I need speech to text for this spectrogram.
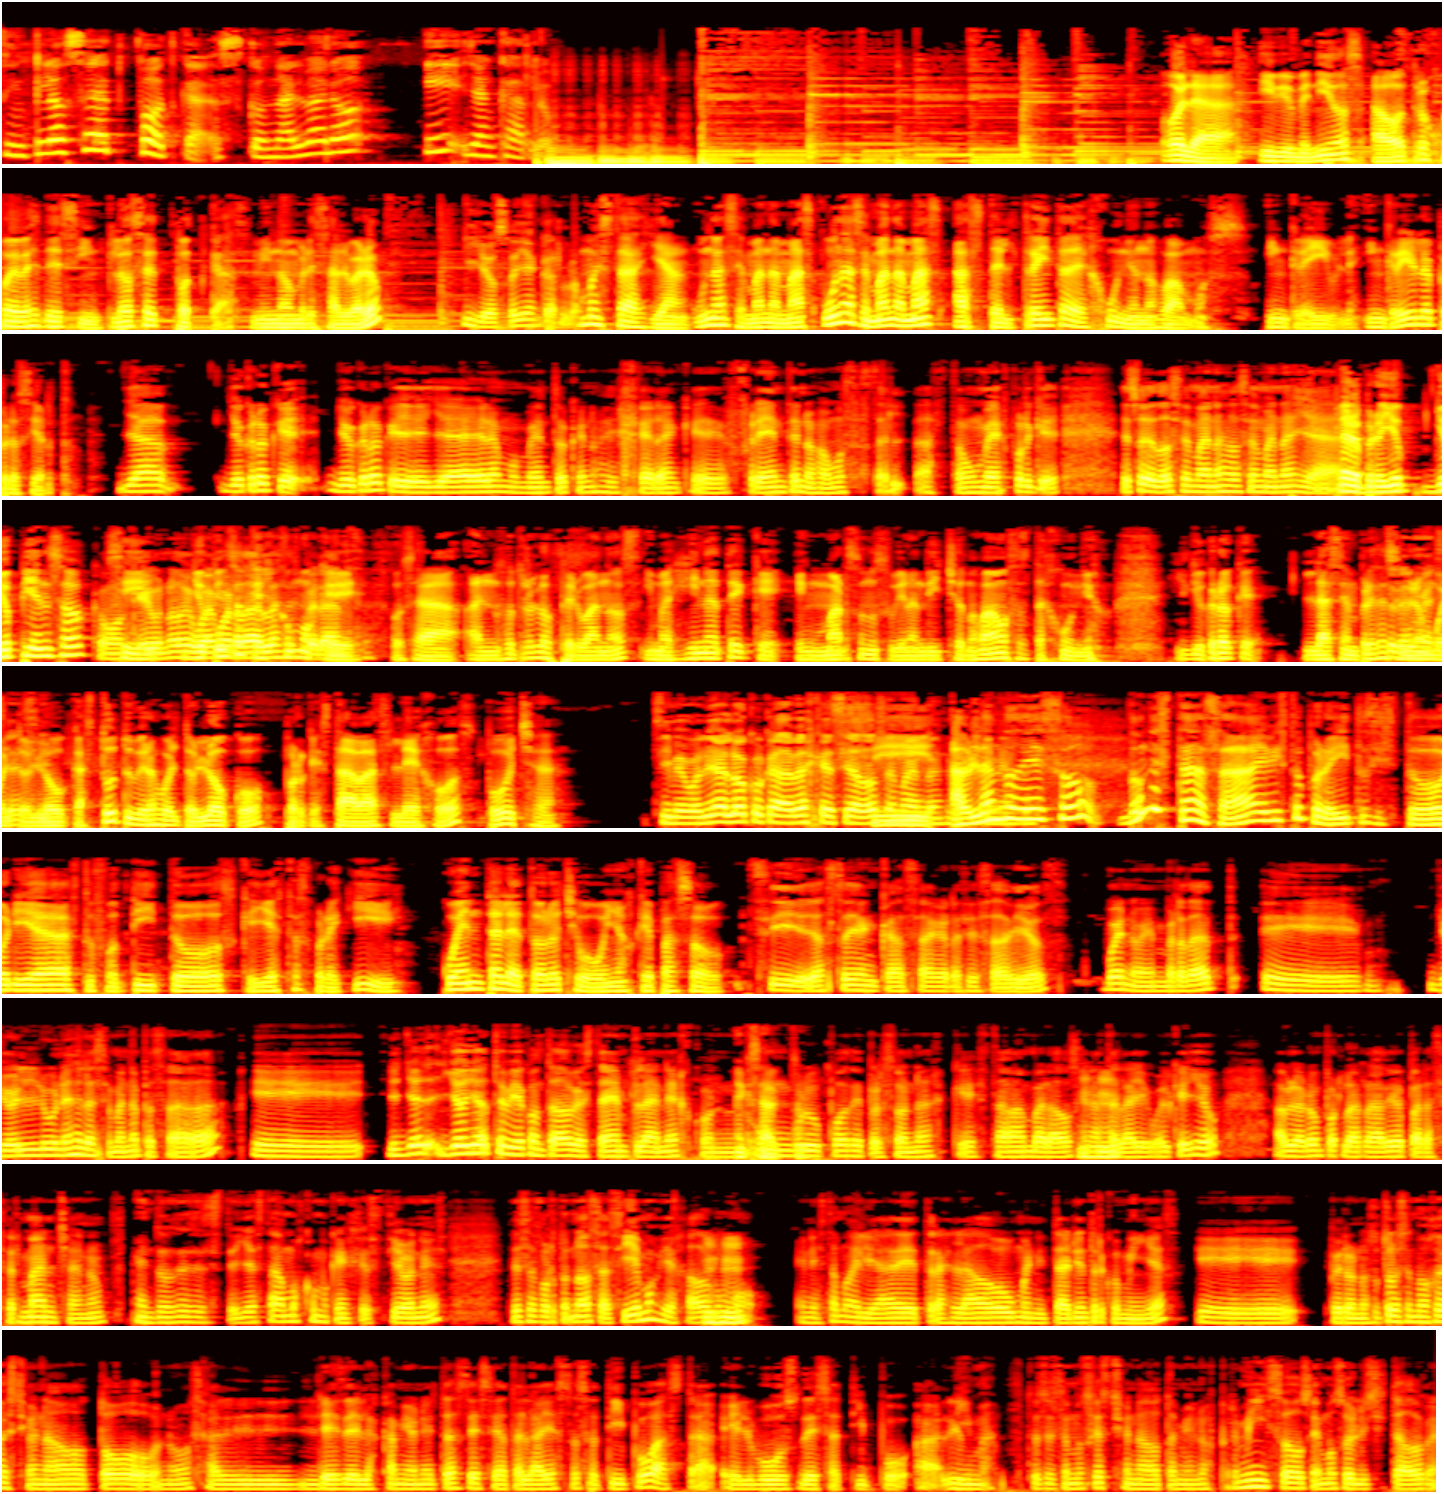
Sin Closet Podcast con Álvaro y Giancarlo. Hola y bienvenidos a otro jueves de Sin Closet Podcast. Mi nombre es Álvaro. Y yo soy Giancarlo. ¿Cómo estás, Jan? Una semana más, una semana más hasta el 30 de junio nos vamos. Increíble, increíble pero cierto. Ya yo creo que, yo creo que ya era momento que nos dijeran que frente nos vamos hasta, hasta un mes, porque eso de dos semanas, dos semanas ya. Claro, pero yo, yo pienso, como sí, que uno yo debe pienso guardar que es las como que, esperanzas. o sea, a nosotros los peruanos, imagínate que en marzo nos hubieran dicho, nos vamos hasta junio. Y yo creo que las empresas se hubieran meses, vuelto sí. locas. Tú te hubieras vuelto loco porque estabas lejos. Pucha. Si me volvía loco cada vez que decía dos Sí, semanas. Hablando de eso, ¿dónde estás? ah? He visto por ahí tus historias, tus fotitos, que ya estás por aquí. Cuéntale a todos los chihuahueños qué pasó. Sí, ya estoy en casa, gracias a Dios. Bueno, en verdad, eh, yo el lunes de la semana pasada, eh, yo, yo ya te había contado que estaba en planes con un grupo de personas que estaban varados en. Atalaya igual que yo, hablaron por la radio para hacer mancha, ¿no? Entonces, este, ya estábamos como que en gestiones desafortunadas, o sea, sí hemos viajado como en esta modalidad de traslado humanitario, entre comillas, eh, pero nosotros hemos gestionado todo, ¿no? O desde las camionetas desde Atalaya hasta Satipo hasta el bus de Satipo a Lima. Entonces hemos gestionado también los permisos, hemos solicitado,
